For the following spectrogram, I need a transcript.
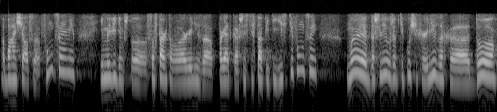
обогащался функциями, и мы видим, что со стартового релиза порядка 650 функций, мы дошли уже в текущих релизах э, до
